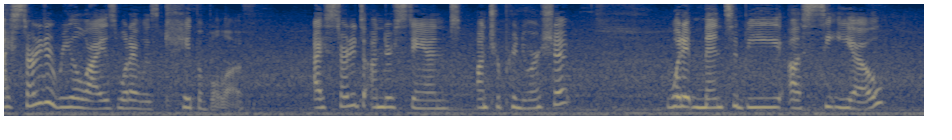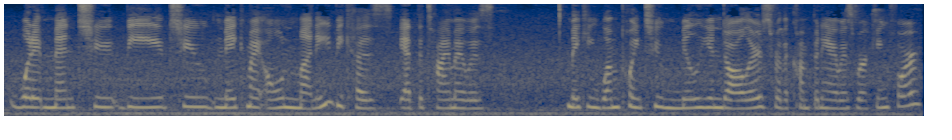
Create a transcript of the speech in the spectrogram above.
I started to realize what I was capable of. I started to understand entrepreneurship, what it meant to be a CEO, what it meant to be to make my own money because at the time I was making 1.2 million dollars for the company I was working for.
